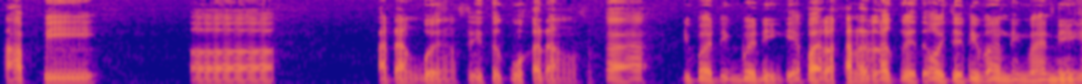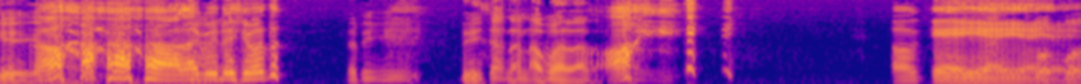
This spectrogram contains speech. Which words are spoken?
tapi eh kadang gue yang sedih tuh gue kadang suka dibanding banding kayak padahal kan ada lagu itu ojo dibanding banding kayak kan, Lagu dari siapa tuh? dari dari Canan Abalal Oh. Oke, iya iya gue iya. gue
